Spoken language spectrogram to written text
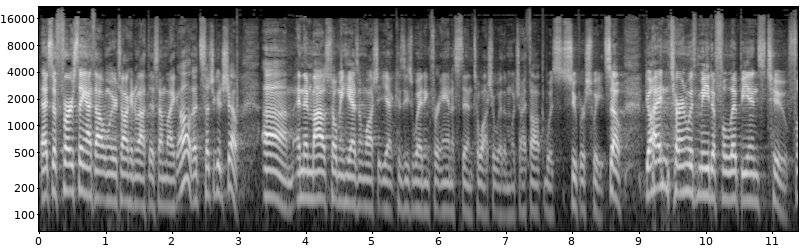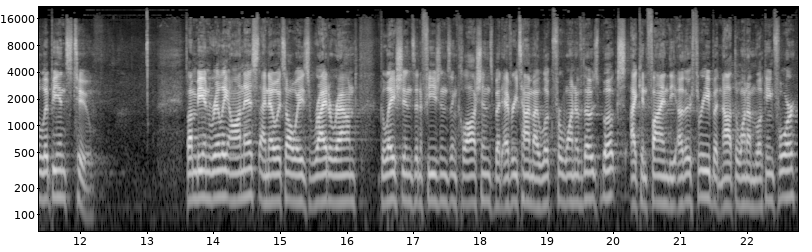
that's the first thing I thought when we were talking about this. I'm like, oh, that's such a good show. Um, and then Miles told me he hasn't watched it yet because he's waiting for Aniston to watch it with him, which I thought was super sweet. So go ahead and turn with me to Philippians 2. Philippians 2. If I'm being really honest, I know it's always right around Galatians and Ephesians and Colossians, but every time I look for one of those books, I can find the other three, but not the one I'm looking for.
